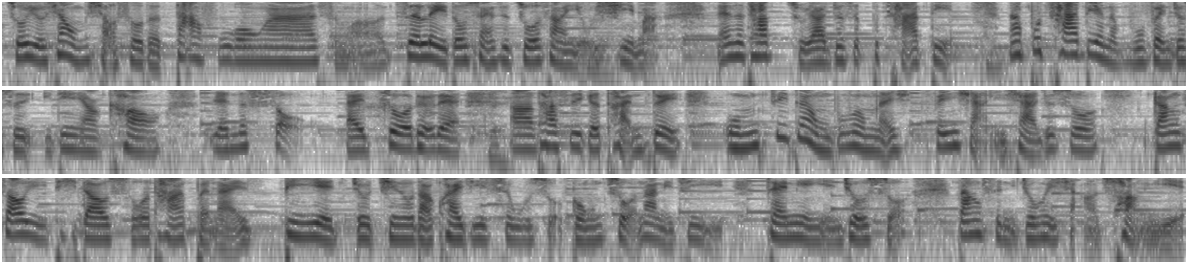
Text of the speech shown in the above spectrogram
所以有像我们小时候的大富翁啊，什么这类都算是桌上游戏嘛。但是它主要就是不插电，那不插电的部分就是一定要靠人的手。来做，对不对？对啊，他是一个团队。我们这段我们部分，我们来分享一下，就是说，刚昭仪提到说，他本来毕业就进入到会计事务所工作，那你自己在念研究所，当时你就会想要创业。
